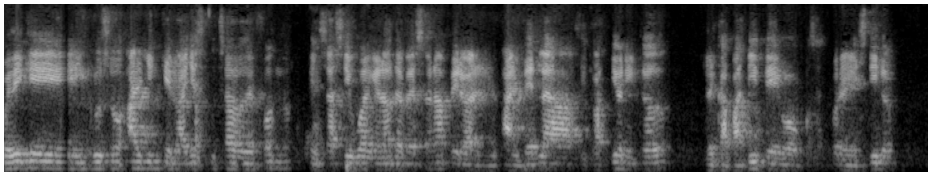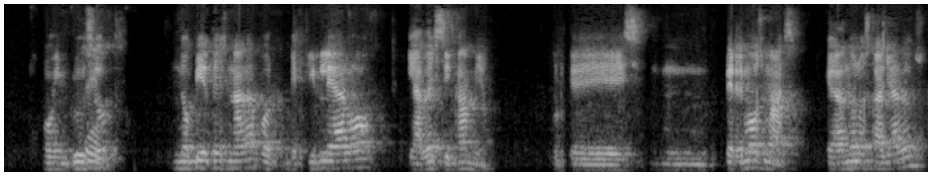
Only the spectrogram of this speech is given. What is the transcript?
puede que incluso alguien que lo haya escuchado de fondo pensase igual que la otra persona, pero al, ver la situación y todo, recapacite o cosas por el estilo. O incluso no pierdes nada por decirle algo y a ver si cambia. Porque mm, perdemos más quedándonos callados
